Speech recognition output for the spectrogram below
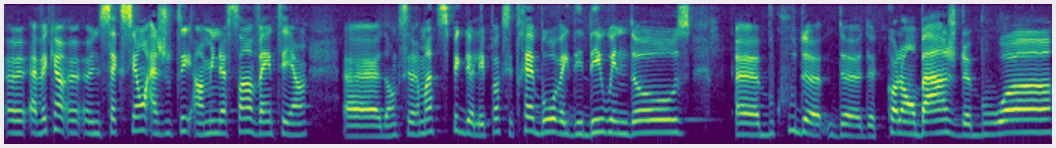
avec un- un- une section ajoutée en 1921. Euh, donc, c'est vraiment typique de l'époque. C'est très beau, avec des bay windows, euh, beaucoup de, de, de colombage de bois,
